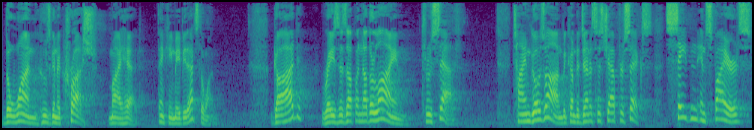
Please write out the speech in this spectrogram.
the one who's going to crush my head. Thinking maybe that's the one. God raises up another line through Seth. Time goes on. We come to Genesis chapter 6. Satan inspires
